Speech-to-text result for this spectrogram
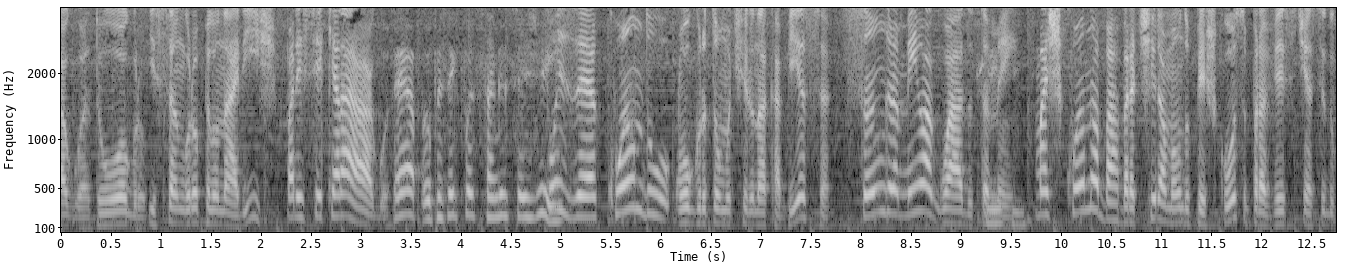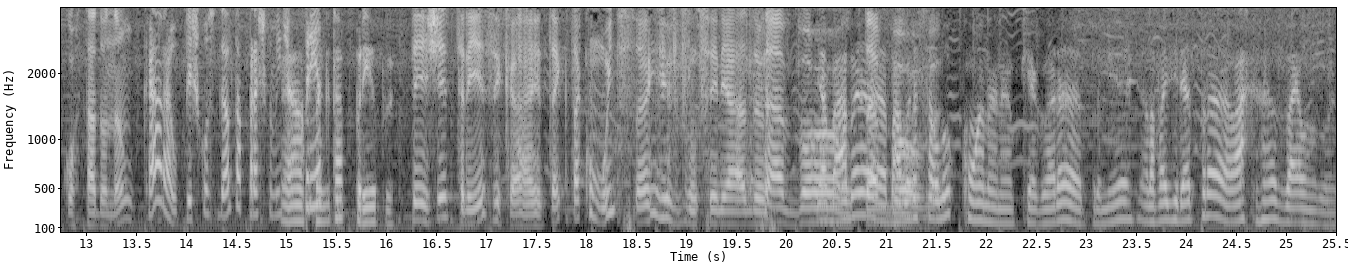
água do ogro e sangrou pelo nariz, parecia que era água. É, eu pensei que fosse sangue de CGI. Pois é, quando o ogro toma um tiro na cabeça, sangra meio aguado também. sim. Mas quando a Bárbara tira a mão do pescoço pra ver se tinha sido cortado ou não, cara, o pescoço dela tá praticamente É, o preto. sangue tá preto. PG-13, cara. Até que tá com muito sangue pra um seriado. Tá bom. E a Bárbara, tá a Bárbara saiu loucona, né? Porque agora, pra mim, ela vai direto pra Arkham Asylum agora.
